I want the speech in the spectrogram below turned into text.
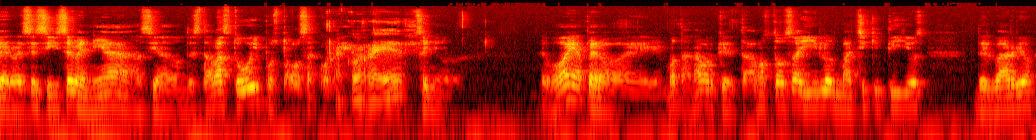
pero ese sí se venía hacia donde estabas tú y pues todos a correr. A correr. Señor. Cebolla, pero eh, en botana porque estábamos todos ahí, los más chiquitillos del barrio,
